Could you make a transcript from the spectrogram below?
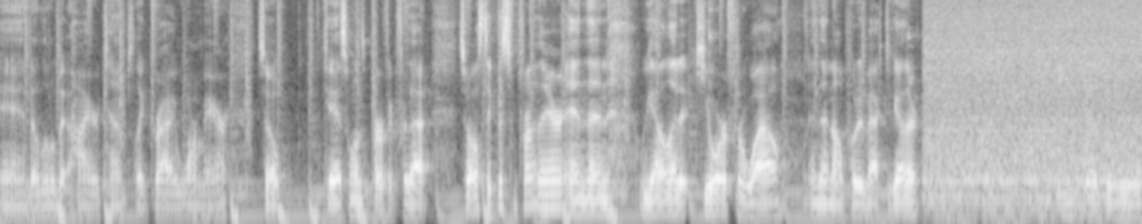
and a little bit higher temps, like dry, warm air. So KS1's perfect for that. So I'll stick this in front of there and then we gotta let it cure for a while and then I'll put it back together. Peekaboo,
